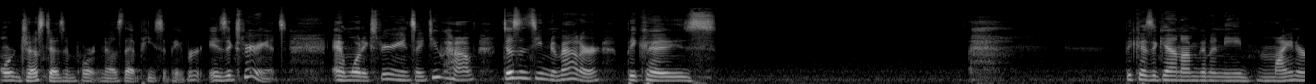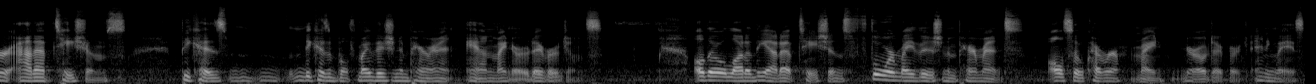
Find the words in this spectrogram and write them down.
or just as important as that piece of paper, is experience. And what experience I do have doesn't seem to matter because. Because again, I'm going to need minor adaptations because because of both my vision impairment and my neurodivergence. Although a lot of the adaptations for my vision impairment also cover my neurodivergence. Anyways,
